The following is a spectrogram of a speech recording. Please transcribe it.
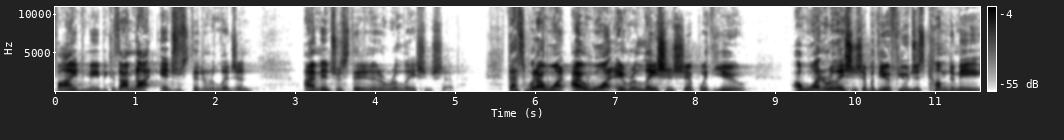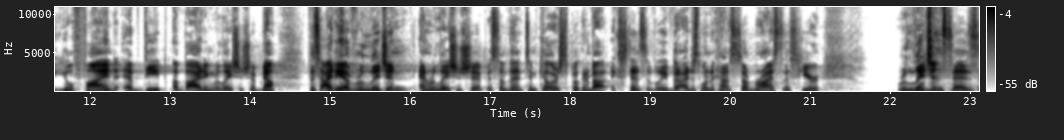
find me because I'm not interested in religion. I'm interested in a relationship. That's what I want. I want a relationship with you. I want a relationship with you. If you just come to me, you'll find a deep, abiding relationship. Now, this idea of religion and relationship is something that Tim Keller has spoken about extensively, but I just want to kind of summarize this here. Religion says,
